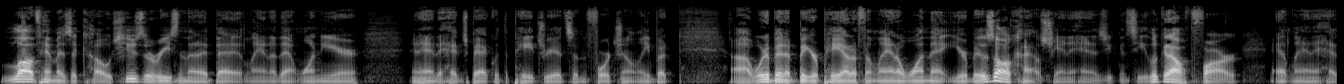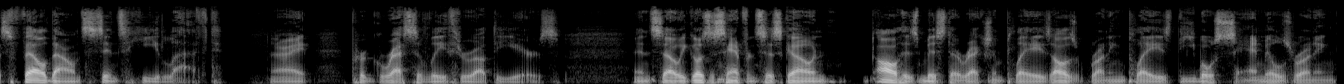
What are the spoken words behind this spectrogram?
Love him as a coach. He was the reason that I bet Atlanta that one year. and had to hedge back with the Patriots, unfortunately. But uh, would have been a bigger payout if Atlanta won that year. But it was all Kyle Shanahan, as you can see. Look at how far Atlanta has fell down since he left. All right, progressively throughout the years. And so he goes to San Francisco and all his misdirection plays, all his running plays, Deebo Samuel's running,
